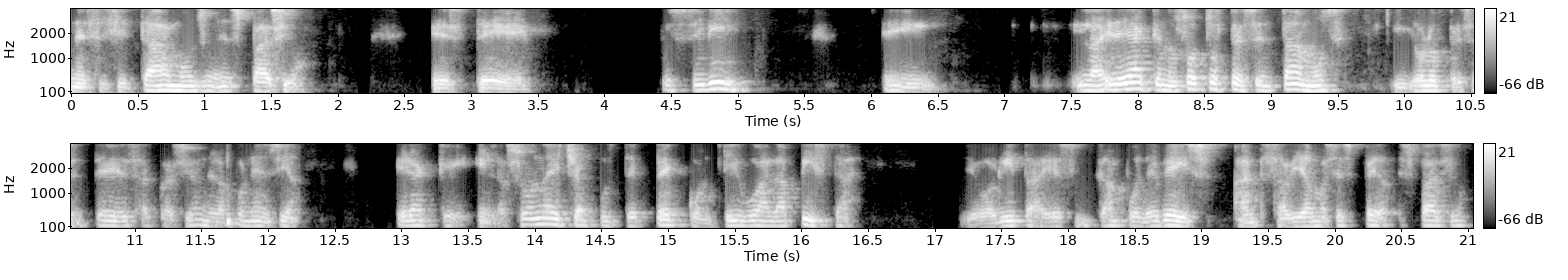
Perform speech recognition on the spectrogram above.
necesitábamos un espacio este, pues, civil. Y la idea que nosotros presentamos, y yo lo presenté esa ocasión en la ponencia, era que en la zona de Chapultepec, contigua a la pista, y ahorita es un campo de base, antes había más espacio,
